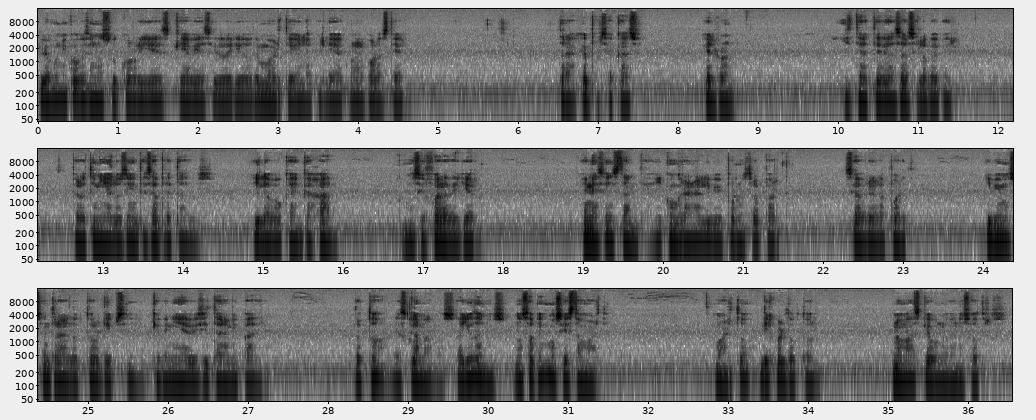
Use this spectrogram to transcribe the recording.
Lo único que se nos ocurría es que había sido herido de muerte en la pelea con el forastero. Traje por si acaso el ron y traté de hacérselo beber, pero tenía los dientes apretados y la boca encajada como si fuera de hierro. En ese instante, y con gran alivio por nuestra parte, se abrió la puerta y vimos entrar al doctor Lipsy que venía a visitar a mi padre. Doctor, exclamamos, ayúdanos, no sabemos si está muerto. ¿Muerto? dijo el doctor, no más que uno de nosotros.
